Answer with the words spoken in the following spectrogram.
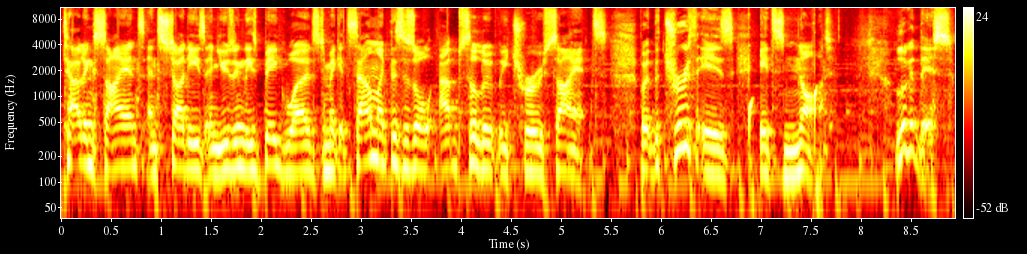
touting science and studies and using these big words to make it sound like this is all absolutely true science. But the truth is, it's not. Look at this.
